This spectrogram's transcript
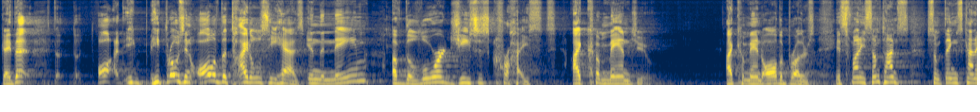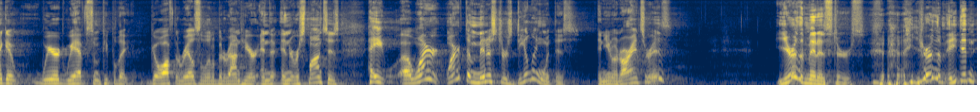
Okay, that, the, the, all, he, he throws in all of the titles he has. In the name of the Lord Jesus Christ, I command you. I command all the brothers. It's funny, sometimes some things kind of get weird. We have some people that go off the rails a little bit around here. And the, and the response is, hey, uh, why, aren't, why aren't the ministers dealing with this? And you know what our answer is? You're the ministers. You're the, he, didn't,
